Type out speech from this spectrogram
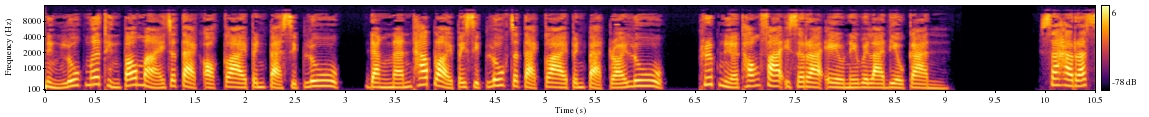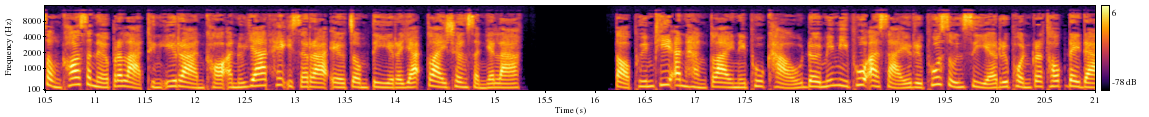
หนึ่งลูกเมื่อถึงเป้าหมายจะแตกออกกลายเป็น 80 ลูก ดังนั้นถ้าปล่อยไป 10 ลูกจะแตกกลายเป็น 800 ลูก พรึบเหนือท้องฟ้าอิสราเอลในเวลาเดียวกันสหรัฐส่งข้อเสนอประหลาดถึงอิหร่านขออนุญาตให้อิสราเอลโจมตีระยะไกลเชิงสัญญลักษณ์ ต่อพื้นที่อันห่างไกลในภูเขา โดยไม่มีผู้อาศัยหรือผู้สูญเสียหรือผลกระทบใด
